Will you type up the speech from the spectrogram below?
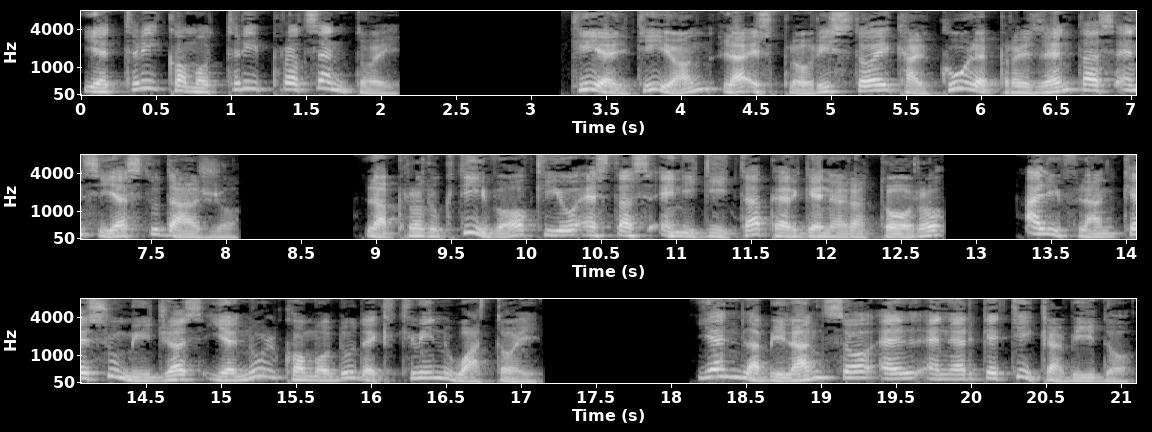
je 3,3 procentoi. Kiel tion la esploristoi calcule presentas en sia studajo. La productivo, kiu estas enigita per generatoro, aliflanque sumigas je 0,25 wattoi. Jen la bilanzo el energetica vido.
